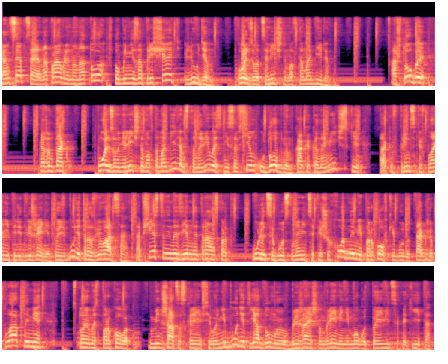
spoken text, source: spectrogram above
концепция направлена на то, чтобы не запрещать людям пользоваться личным автомобилем, а чтобы, скажем так, пользование личным автомобилем становилось не совсем удобным, как экономически, так и в принципе в плане передвижения. То есть будет развиваться общественный наземный транспорт, улицы будут становиться пешеходными, парковки будут также платными, стоимость парковок уменьшаться скорее всего не будет. Я думаю в ближайшем времени могут появиться какие-то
